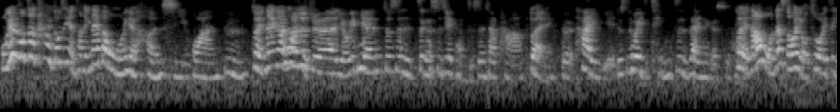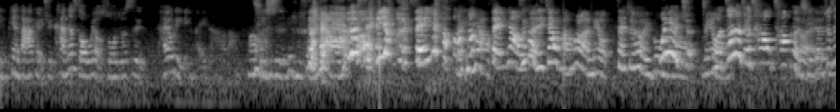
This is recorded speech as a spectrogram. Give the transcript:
我跟你说，这太多经典场景，那一段我也很喜欢。嗯，对，那一段他就觉得有一天，就是这个世界可能只剩下他。对对，太爷就是会一直停滞在那个时候。对，然后我那时候有做一支影片，大家可以去看。那时候我有说，就是还有李玲陪他。其实谁要啊？谁要？谁要？谁要？谁要？只可惜教堂后来没有在最后一步。我也觉没有，我真的觉得超超可惜的，就是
